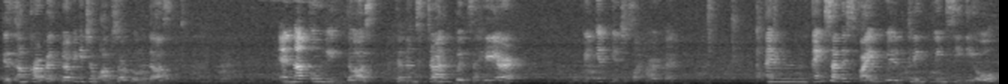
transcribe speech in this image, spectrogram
Because ang carpet, grabe gid siya mo-absorb ang dust. And not only dust, kanang strand pud sa hair, mupikit gid sa carpet. I'm I'm satisfied with Clean Queen CDO.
